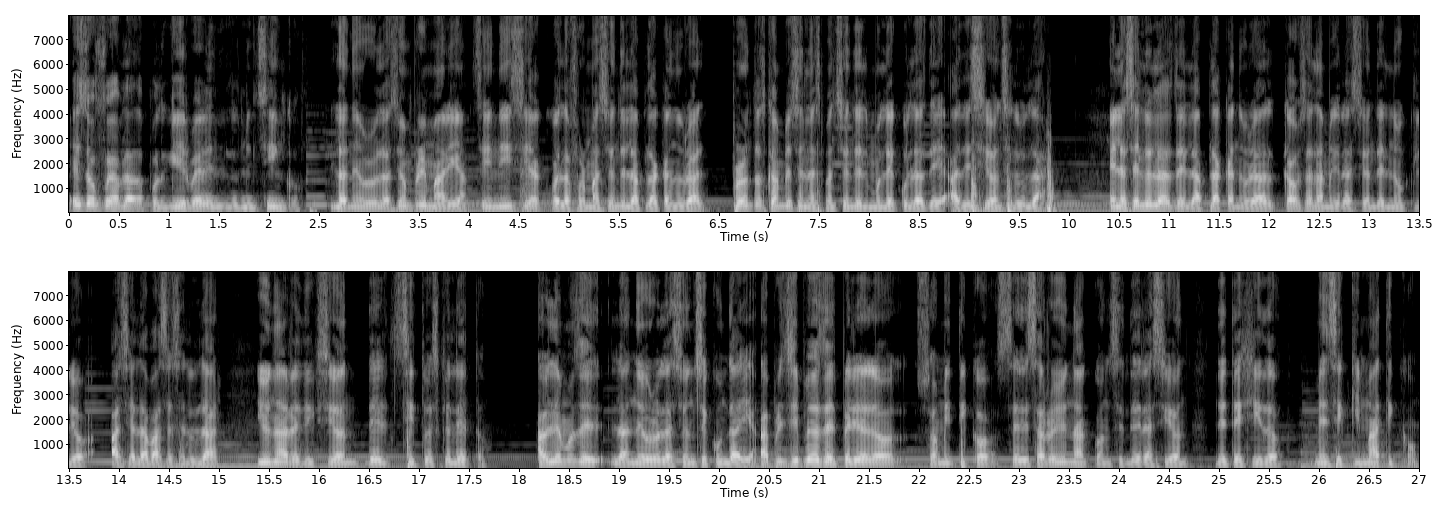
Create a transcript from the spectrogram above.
Esto fue hablado por Gilbert en el 2005. La neurulación primaria se inicia con la formación de la placa neural, prontos cambios en la expansión de moléculas de adhesión celular. En las células de la placa neural causa la migración del núcleo hacia la base celular y una reducción del citoesqueleto. Hablemos de la neurulación secundaria. A principios del periodo somítico se desarrolla una consideración de tejido mesenquimático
